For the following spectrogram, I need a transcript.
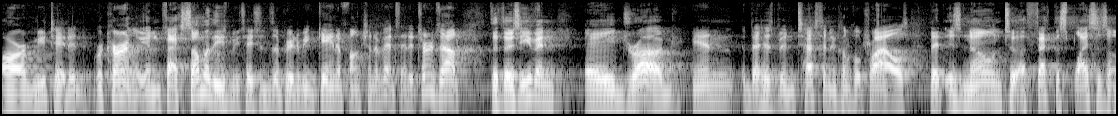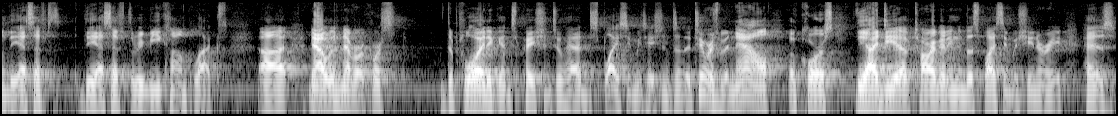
are mutated recurrently. And in fact, some of these mutations appear to be gain-of-function events. And it turns out that there's even a drug in, that has been tested in clinical trials that is known to affect the spliceosome, the, SF, the SF3B complex. Uh, now, it was never, of course, deployed against patients who had splicing mutations in their tumors, but now, of course, the idea of targeting the splicing machinery has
